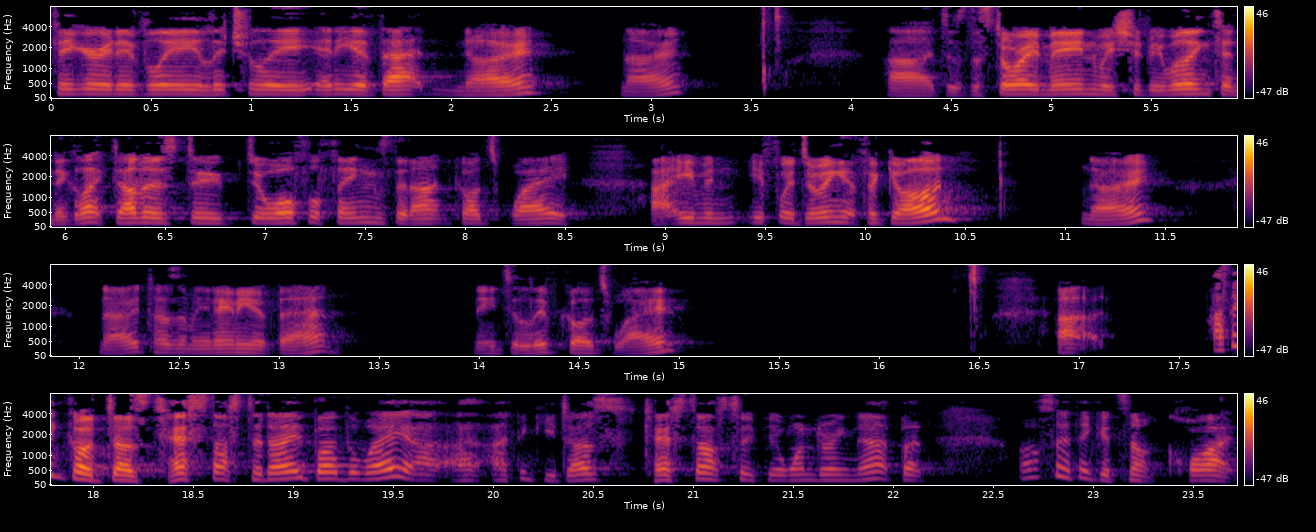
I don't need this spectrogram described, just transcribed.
figuratively, literally, any of that? No, no. Uh, does the story mean we should be willing to neglect others, do, do awful things that aren't God's way, uh, even if we're doing it for God? No. No, it doesn't mean any of that. Need to live God's way. Uh, I think God does test us today, by the way. I, I, think He does test us, if you're wondering that. But I also think it's not quite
